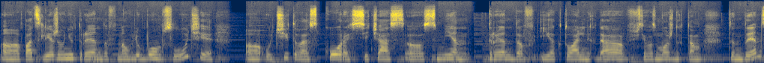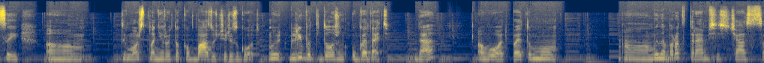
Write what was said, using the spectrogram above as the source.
э, по отслеживанию трендов, но в любом случае учитывая скорость сейчас э, смен трендов и актуальных, да, всевозможных там тенденций, э, ты можешь спланировать только базу через год. Ну, либо ты должен угадать, да, вот, поэтому мы, наоборот, стараемся сейчас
